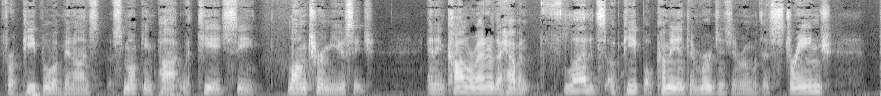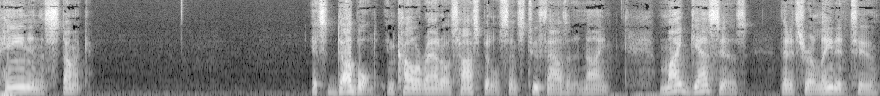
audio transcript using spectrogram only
for people who have been on smoking pot with THC long term usage. And in Colorado, they're having floods of people coming into emergency room with this strange pain in the stomach. It's doubled in Colorado's hospitals since 2009. My guess is that it's related to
